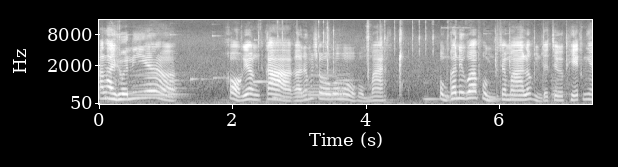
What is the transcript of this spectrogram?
อะไรวะเนี่ย ของอย่างกากอะท่านผู้ชม โอ้โห ผมมา ผมก็นึกว่าผมจะมาแล้วผมจะเจอเพชรไง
